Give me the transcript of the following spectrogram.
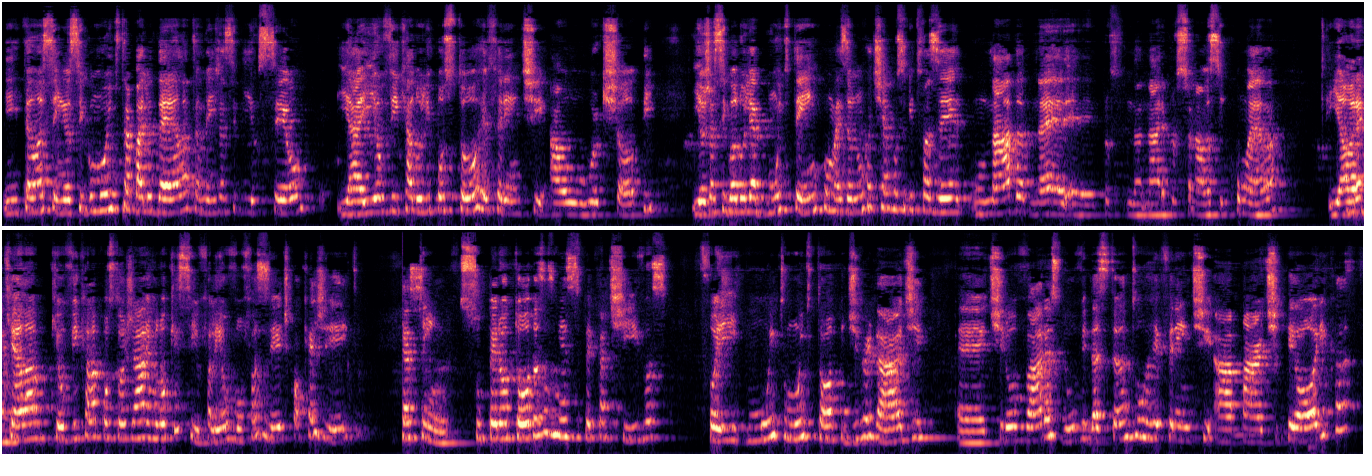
Então, assim, eu sigo muito o trabalho dela, também já segui o seu. E aí eu vi que a Luli postou referente ao workshop. E eu já sigo a Luli há muito tempo, mas eu nunca tinha conseguido fazer nada né, é, na área profissional assim com ela. E a hora que ela que eu vi que ela postou já enlouqueci. Eu falei, eu vou fazer de qualquer jeito. E assim, superou todas as minhas expectativas. Foi muito, muito top, de verdade. É, tirou várias dúvidas, tanto referente à parte teórica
